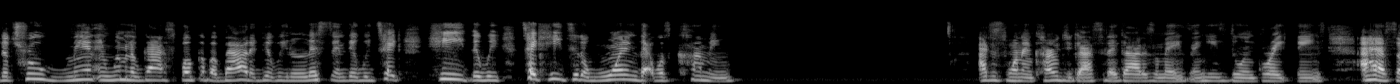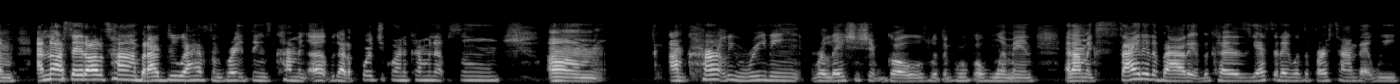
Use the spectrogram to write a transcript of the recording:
the true men and women of God spoke up about it, did we listen? Did we take heed? Did we take heed to the warning that was coming? I just want to encourage you guys today. God is amazing. He's doing great things. I have some, I know I say it all the time, but I do. I have some great things coming up. We got a Portrait Corner coming up soon. Um, I'm currently reading relationship goals with a group of women, and I'm excited about it because yesterday was the first time that we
